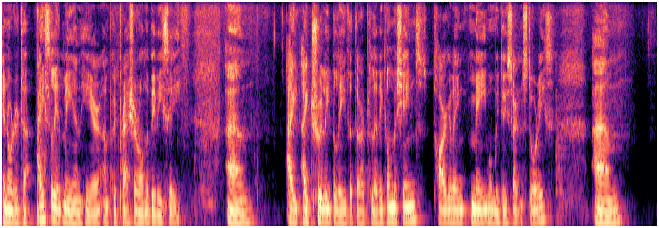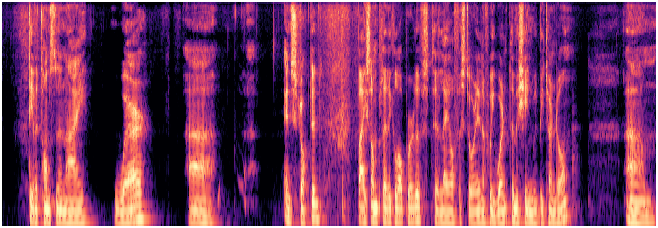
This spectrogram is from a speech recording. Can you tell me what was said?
in order to isolate me in here and put pressure on the BBC. Um, I, I truly believe that there are political machines targeting me when we do certain stories. Um, David Thompson and I were uh, instructed by some political operatives to lay off a story, and if we weren't, the machine would be turned on. Um,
